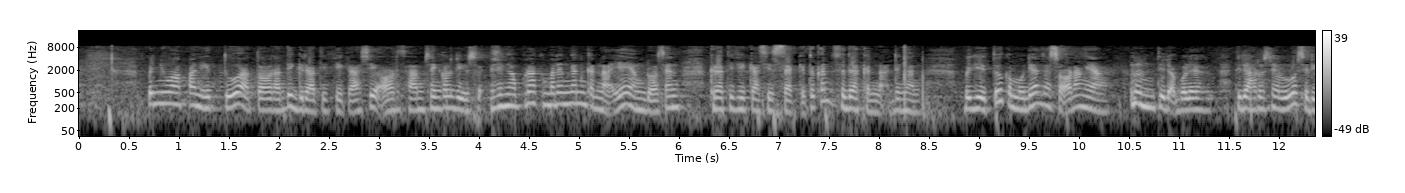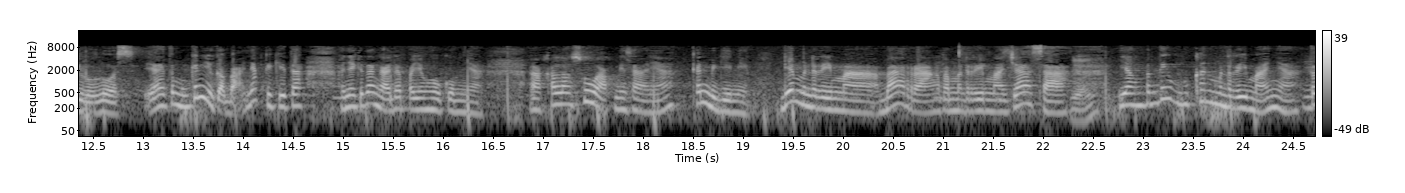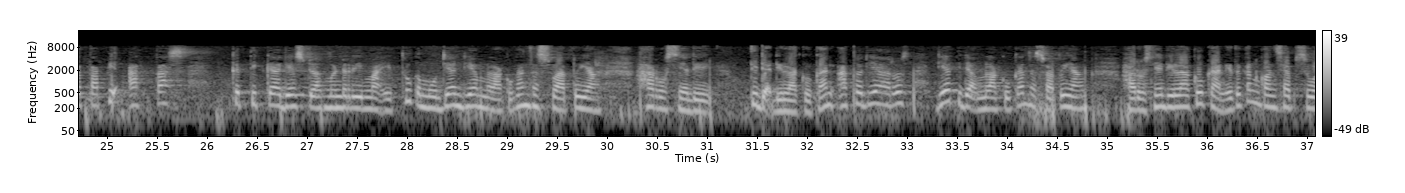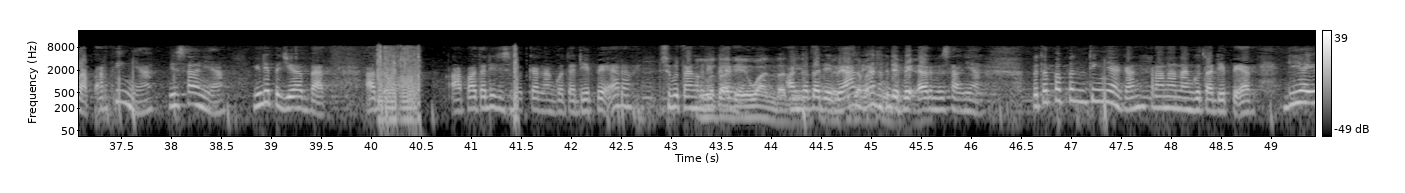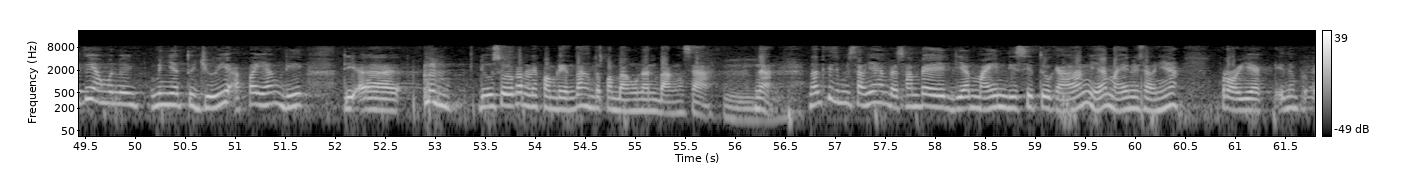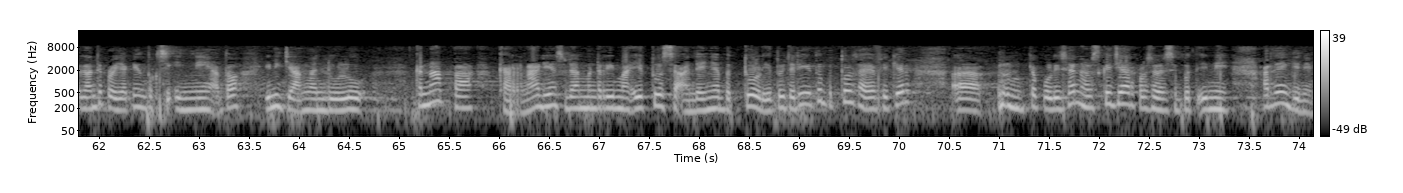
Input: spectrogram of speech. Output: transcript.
penyuapan itu atau nanti gratifikasi or something. Kalau di Singapura kemarin kan kena ya yang dosen gratifikasi seks itu kan sudah kena dengan begitu. Kemudian seseorang yang tidak boleh tidak harusnya lulus jadi lulus. Ya itu mungkin juga banyak di kita. Hanya kita nggak ada payung hukumnya nah, kalau suap misalnya kan begini dia menerima barang atau menerima jasa yeah. yang penting bukan menerimanya tetapi atas ketika dia sudah menerima itu kemudian dia melakukan sesuatu yang harusnya di tidak dilakukan atau dia harus dia tidak melakukan sesuatu yang harusnya dilakukan. Itu kan konsep suap. Artinya misalnya ini pejabat atau apa tadi disebutkan anggota DPR disebut anggota, anggota DPR dewan tadi anggota DPR anggota DPR misalnya. Betapa pentingnya kan peranan anggota DPR dia itu yang menyetujui apa yang di, di uh, diusulkan oleh pemerintah untuk pembangunan bangsa. Hmm. nah nanti misalnya sampai sampai dia main di situ kan ya main misalnya proyek ini nanti proyeknya untuk si ini atau ini jangan dulu Kenapa? Karena dia sudah menerima itu seandainya betul itu. Jadi itu betul saya pikir uh, kepolisian harus kejar kalau sudah disebut ini. Artinya gini,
